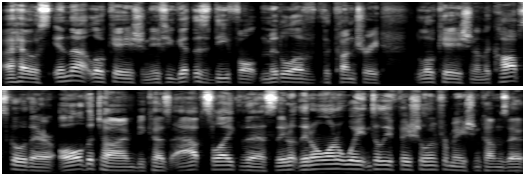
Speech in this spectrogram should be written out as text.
a house in that location. If you get this default middle of the country location and the cops go there all the time because apps like this they don't they don't want to wait until the official information comes out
